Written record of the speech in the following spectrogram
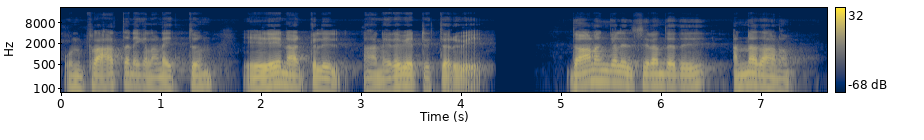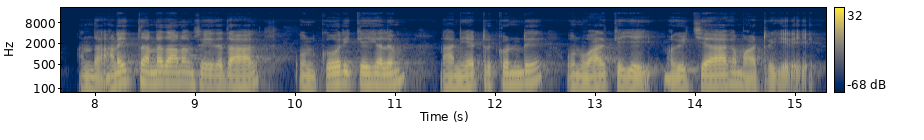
உன் பிரார்த்தனைகள் அனைத்தும் ஏழே நாட்களில் நான் நிறைவேற்றி தருவேன். தானங்களில் சிறந்தது அன்னதானம். அந்த அனைத்து அன்னதானம் செய்ததால் உன் கோரிக்கைகளும் நான் ஏற்றுக்கொண்டு உன் வாழ்க்கையை மகிழ்ச்சியாக மாற்றுகிறேன்.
